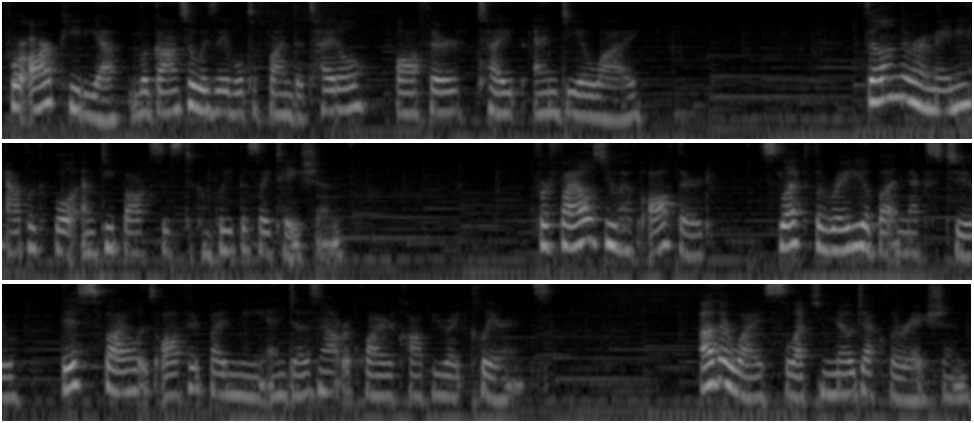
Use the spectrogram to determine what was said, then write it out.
For our PDF, Leganto is able to find the title, author, type, and DOI, Fill in the remaining applicable empty boxes to complete the citation. For files you have authored, select the radio button next to This file is authored by me and does not require copyright clearance. Otherwise, select No Declaration,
